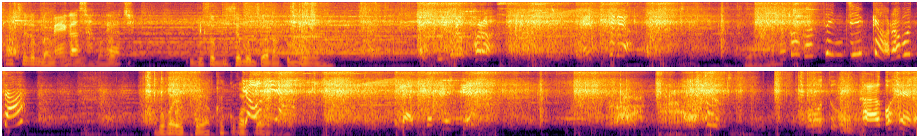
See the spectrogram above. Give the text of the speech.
총체적 내가 낭비구만. 상대하지. 이래서 미세먼지가 나쁜 거야. 응답하라. 좋아. 누가 더 센지 겨뤄보자. 너가 더 약할 것 같아. 납작할게. 모두 각오해라.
